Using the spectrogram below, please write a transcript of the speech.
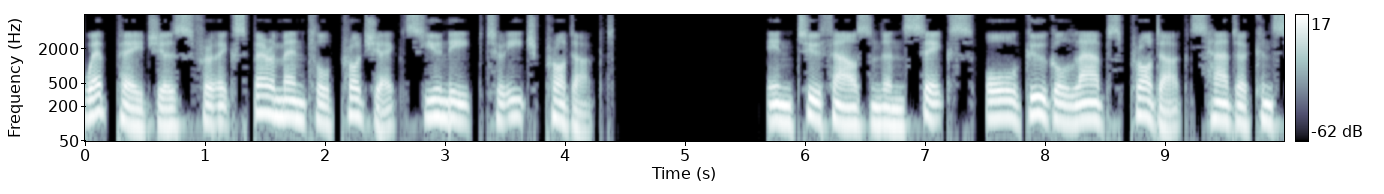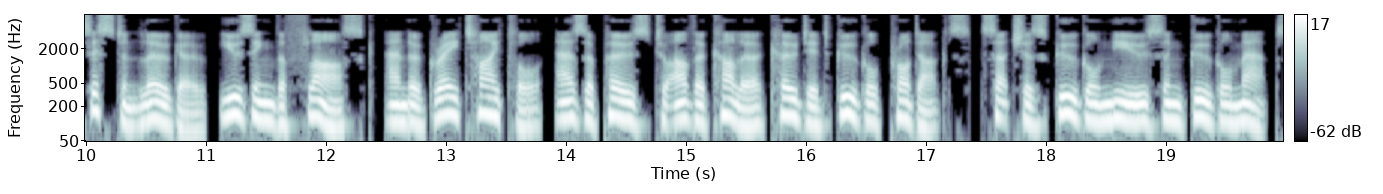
web pages for experimental projects unique to each product. In 2006, all Google Labs products had a consistent logo, using the flask, and a gray title, as opposed to other color-coded Google products, such as Google News and Google Maps.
